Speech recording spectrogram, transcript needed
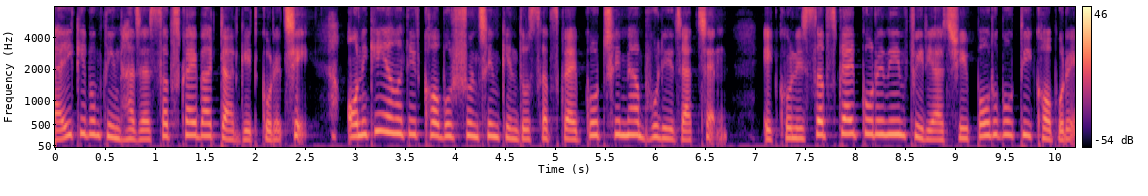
লাইক এবং তিন হাজার সাবস্ক্রাইবার টার্গেট করেছি। অনেকেই আমাদের খবর শুনছেন কিন্তু সাবস্ক্রাইব করছেন না, ভুলে যাচ্ছেন। এক্ষুনি সাবস্ক্রাইব করে নিন, ফিরে আসছি পরবর্তী খবরে।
